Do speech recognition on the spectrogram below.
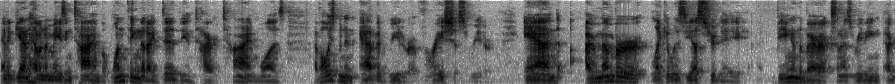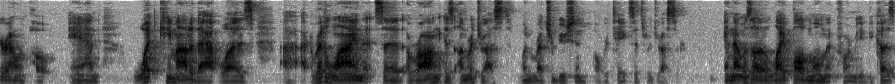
and again, having an amazing time. But one thing that I did the entire time was I've always been an avid reader, a voracious reader. And I remember like it was yesterday, being in the barracks and I was reading Edgar Allan Poe. And what came out of that was uh, I read a line that said, A wrong is unredressed when retribution overtakes its redresser. And that was a light bulb moment for me because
